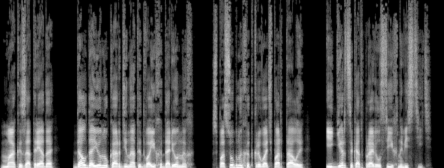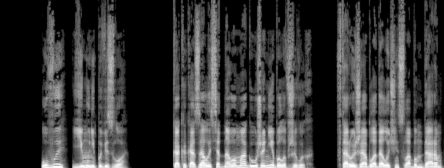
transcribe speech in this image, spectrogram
Маг из отряда дал Дайону координаты двоих одаренных, способных открывать порталы, и герцог отправился их навестить. Увы, ему не повезло. Как оказалось, одного мага уже не было в живых. Второй же обладал очень слабым даром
